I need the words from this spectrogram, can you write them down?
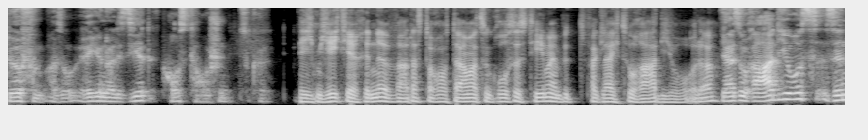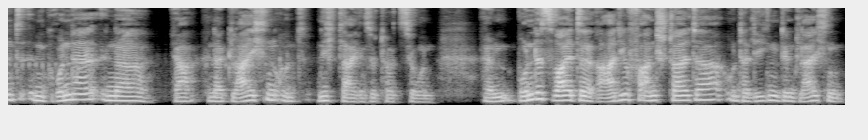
dürfen, also regionalisiert austauschen zu können. Wenn ich mich richtig erinnere, war das doch auch damals ein großes Thema im Vergleich zu Radio, oder? Ja, also Radios sind im Grunde in einer, ja, in der gleichen und nicht gleichen Situation. Ähm, bundesweite Radioveranstalter unterliegen dem gleichen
